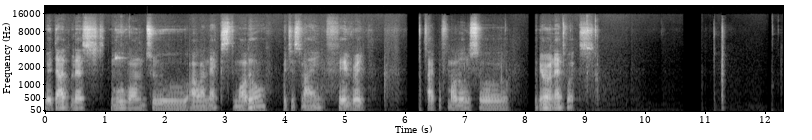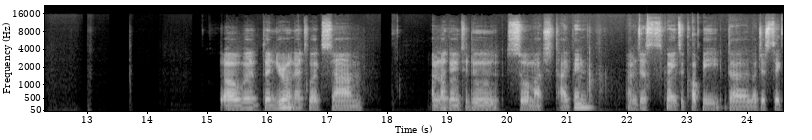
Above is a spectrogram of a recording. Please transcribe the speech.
With that let's move on to our next model which is my favorite type of model so neural networks So with the neural networks, um, I'm not going to do so much typing. I'm just going to copy the logistic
